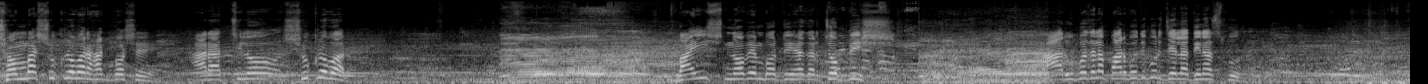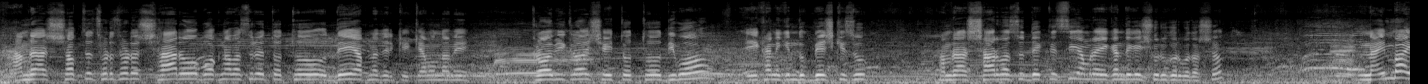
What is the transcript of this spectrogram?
সোমবার শুক্রবার হাট বসে, আর আজ ছিল শুক্রবার। বাইশ নভেম্বর দুই হাজার চব্বিশ, আর উপজেলা পার্বতীপুর জেলা দিনাজপুর। আমরা সবচেয়ে ছোট ছোট সার ও বকনা বাছুরের তথ্য দেই আপনাদেরকে। কেমন দামে ক্রয় বিক্রয় সেই তথ্য দিব। এখানে কিন্তু বেশ কিছু আমরা সার বাছুর দেখতেছি। আমরা এখান থেকেই শুরু করব দর্শক। নাইম ভাই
